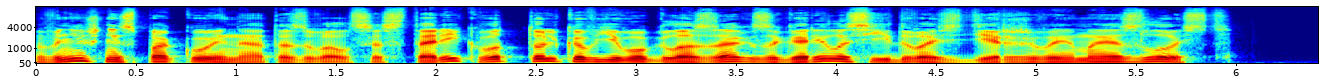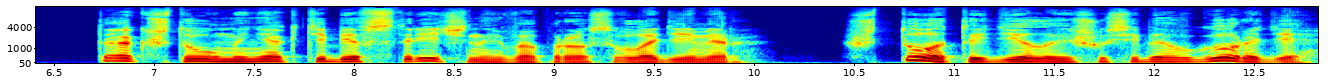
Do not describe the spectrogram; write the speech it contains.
Внешне спокойно отозвался старик, вот только в его глазах загорелась едва сдерживаемая злость. «Так что у меня к тебе встречный вопрос, Владимир. Что ты делаешь у себя в городе?»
